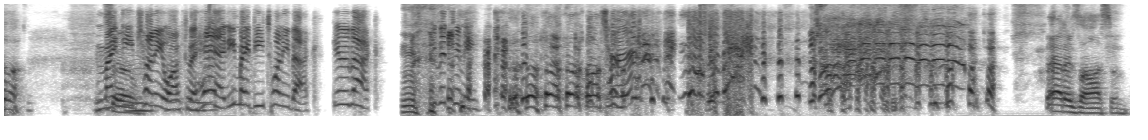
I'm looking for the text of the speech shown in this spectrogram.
no! My So- D20 walked away. Hey, I need my D20 back. Give it back. Give it to me. I'll turn. no, come back. that is awesome.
